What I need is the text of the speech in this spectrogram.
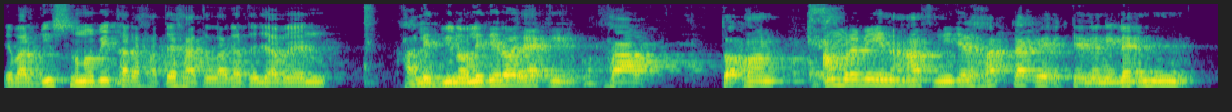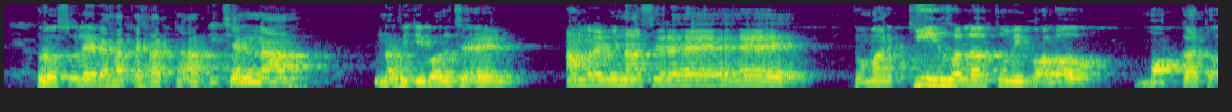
এবার বিশ্বনবী তার হাতে হাত লাগাতে যাবেন। খালিদ বিন অলিদেরও একই কথা। তখন আমরা বিনাশ নিজের হাতটাকে টেনে নিলেন। রসুলের হাতে হাতটা দিচ্ছেন না। নবীজি বলছেন, আমরা বিনাশের তোমার কি হলো তুমি বলো? মক্কা তো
